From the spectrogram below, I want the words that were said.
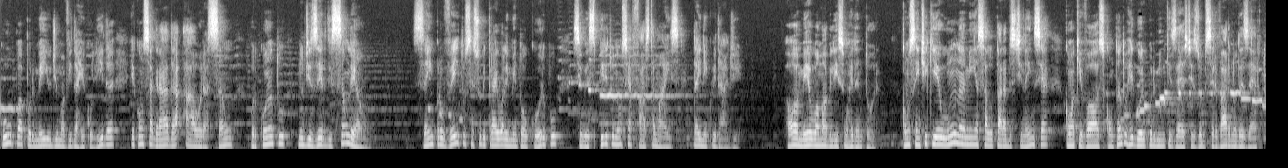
culpa por meio de uma vida recolhida e consagrada à oração, porquanto, no dizer de São Leão, sem proveito se subtrai o alimento ao corpo, se o espírito não se afasta mais da iniquidade. Ó meu amabilíssimo Redentor, consenti que eu una a minha salutar abstinência com a que vós, com tanto rigor por mim, quisestes observar no deserto.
